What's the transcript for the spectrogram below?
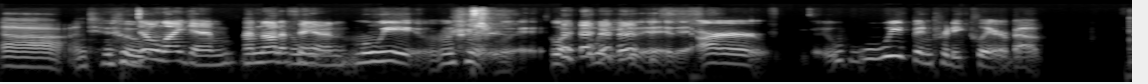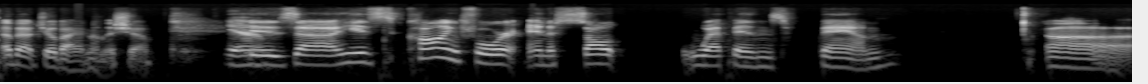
uh who Don't like him. I'm not a fan. we look we are we've been pretty clear about about Joe Biden on this show Yeah. is uh he's calling for an assault weapons ban uh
